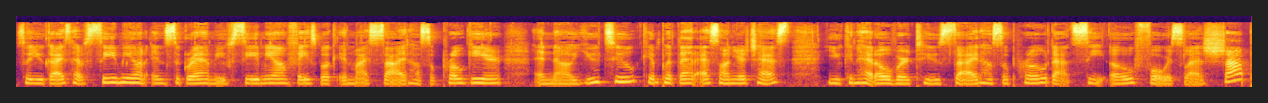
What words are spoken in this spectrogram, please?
So, you guys have seen me on Instagram, you've seen me on Facebook in my Side Hustle Pro gear, and now you too can put that S on your chest. You can head over to sidehustlepro.co forward slash shop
